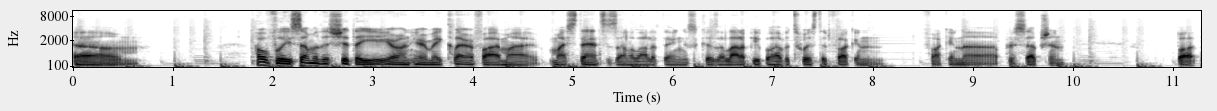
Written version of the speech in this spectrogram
um, hopefully some of the shit that you hear on here may clarify my my stances on a lot of things because a lot of people have a twisted fucking fucking uh, perception but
